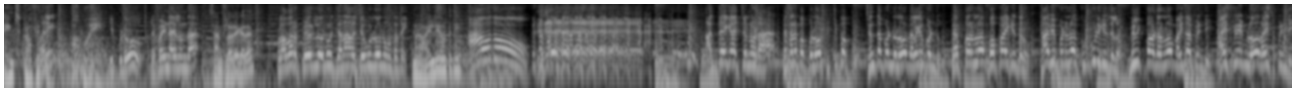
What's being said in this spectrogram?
టైమ్స్ ప్రాఫిట్. మరి? బాబోయ్. ఇప్పుడు రిఫైండ్ ఆయిల్ ఉందా? సన్ఫ్లవరే కదా? ఫ్లవర్ పేరులోను జనాల చెవుల్లోనూ ఉంటది. మరి ఆయిల్ ఏముంటది ఆవదు! అంతేగా చిన్నోడా? పెసరపప్పులో పిచ్చిపప్పు చింతపండులో వెలగపండు పెప్పర్లో బొప్పాయి గింజలు కావి పొడిలో కుంకుడు గింజలు మిల్క్ పౌడర్లో మైదా పిండి ఐస్ క్రీమ్లో రైస్ పిండి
